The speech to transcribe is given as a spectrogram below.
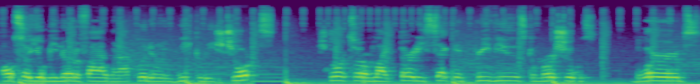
Also, you'll be notified when I put in weekly shorts. Shorts are like 30 second previews, commercials, blurbs,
